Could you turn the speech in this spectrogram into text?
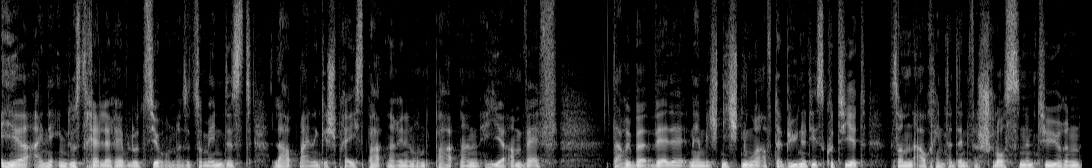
Eher eine industrielle Revolution, also zumindest laut meinen Gesprächspartnerinnen und Partnern hier am WEF Darüber werde nämlich nicht nur auf der Bühne diskutiert, sondern auch hinter den verschlossenen Türen.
